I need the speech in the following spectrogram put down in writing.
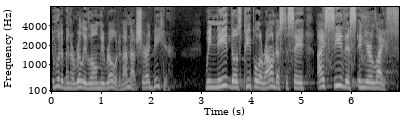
it would have been a really lonely road, and I'm not sure I'd be here. We need those people around us to say, I see this in your life.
